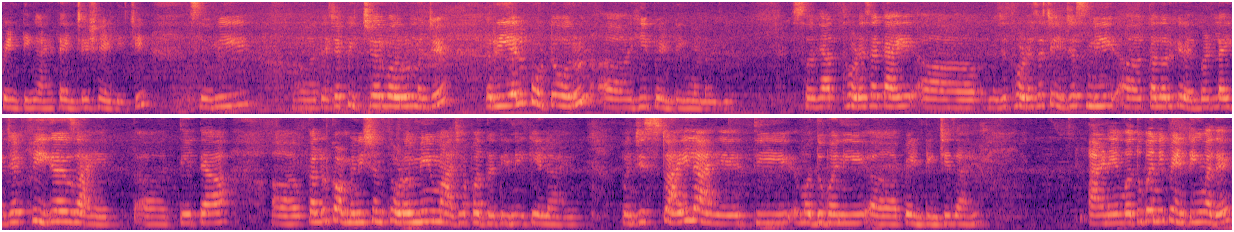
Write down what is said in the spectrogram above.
पेंटिंग आहे त्यांच्या शैलीची. सो मी त्याच्या पिक्चरवरून म्हणजे रिअल फोटोवरून ही पेंटिंग बनवली. सो ह्यात थोडंसं काही म्हणजे थोडेसे चेंजेस मी कलर केलेत. बट लाईक जे फिगर्स आहेत ते त्या कलर कॉम्बिनेशन थोडं मी माझ्या पद्धतीने केलं आहे. पण जी स्टाईल आहे ती मधुबनी पेंटिंगचीच आहे. आणि मधुबनी पेंटिंगमध्ये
